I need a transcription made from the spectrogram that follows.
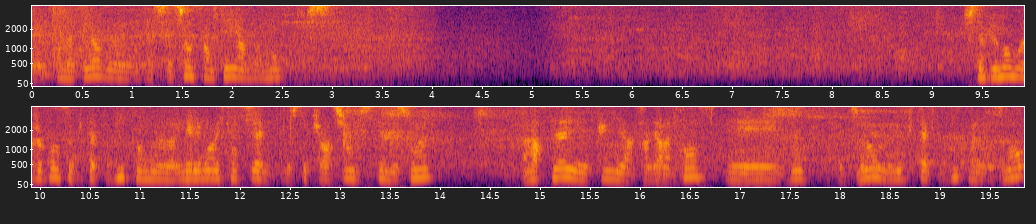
et fondateur de l'association Santé et Environnement pour tous. Tout simplement, moi je pense l'hôpital public comme un élément essentiel de structuration du système de soins à Marseille et puis à travers la France. Et effectivement, l'hôpital public, malheureusement,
